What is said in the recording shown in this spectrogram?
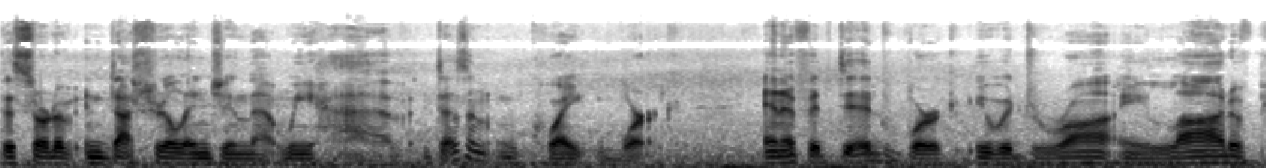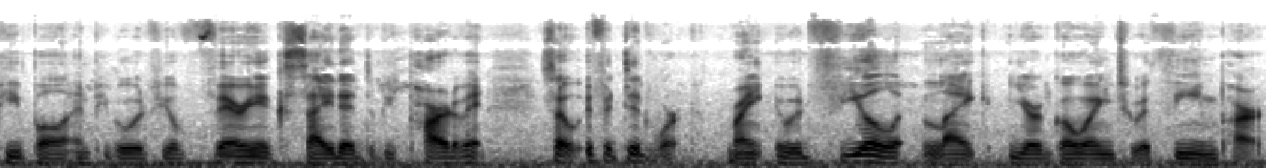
the sort of industrial engine that we have doesn't quite work And if it did work, it would draw a lot of people and people would feel very excited to be part of it. So if it did work, right, it would feel like you're going to a theme park.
